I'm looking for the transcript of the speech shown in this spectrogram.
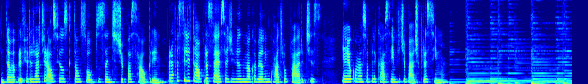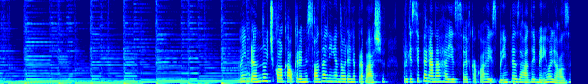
Então eu prefiro já tirar os fios que estão soltos antes de passar o creme. Para facilitar o processo, eu divido meu cabelo em quatro partes. E aí eu começo a aplicar sempre de baixo para cima. Lembrando de colocar o creme só da linha da orelha para baixo, porque se pegar na raiz, vai ficar com a raiz bem pesada e bem oleosa.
